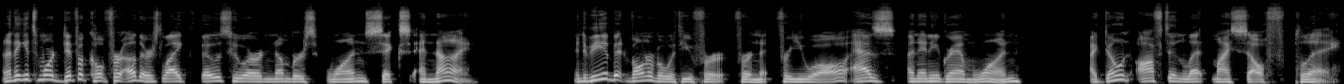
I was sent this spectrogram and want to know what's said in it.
And I think it's more difficult for others, like those who are numbers one, six, and nine. And to be a bit vulnerable with you for for for you all as an Enneagram 1, I don't often let myself play.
